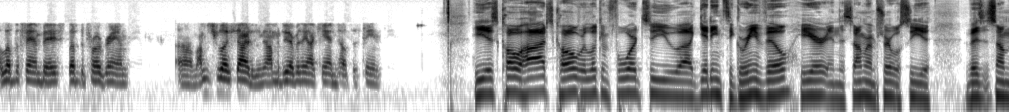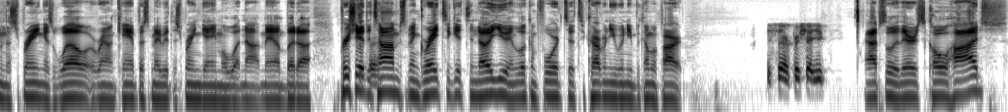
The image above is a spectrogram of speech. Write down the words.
I love the fan base, love the program. Um, I'm just really excited. You know, I'm gonna do everything I can to help this team. He is Cole Hodge. Cole, we're looking forward to you uh, getting to Greenville here in the summer. I'm sure we'll see you visit some in the spring as well around campus, maybe at the spring game or whatnot, man. But uh, appreciate the time. It's been great to get to know you and looking forward to, to covering you when you become a part. Yes, sir. Appreciate you. Absolutely. There's Cole Hodge,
